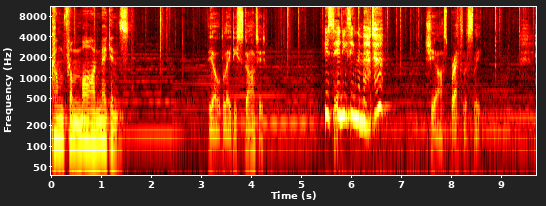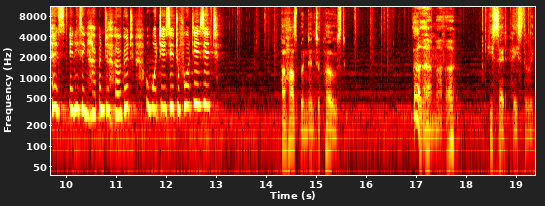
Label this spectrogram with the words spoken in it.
come from Maw and Meggins. The old lady started. Is anything the matter? She asked breathlessly. Has anything happened to Herbert? What is it? What is it? Her husband interposed. Hello, Mother, he said hastily.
